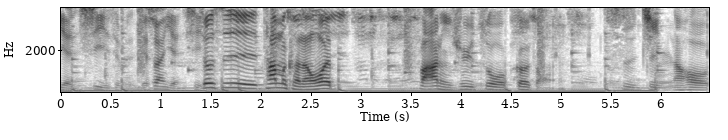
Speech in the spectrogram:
演戏，是不是也算演戏？就是他们可能会发你去做各种试镜，然后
